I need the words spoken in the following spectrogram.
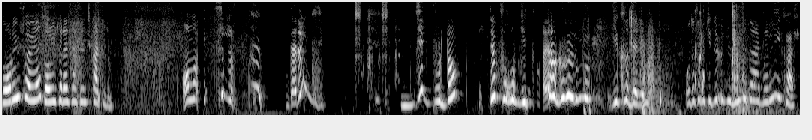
Doğruyu söyle. Doğruyu söylersen seni çıkartırım. Onu itiririm. Derim ki git buradan defol git ayaklarımı yıka derim. O da tabii ki de üzülünce de ayaklarını yıkar.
